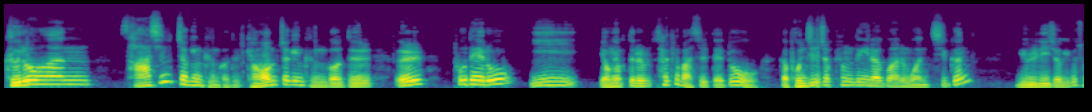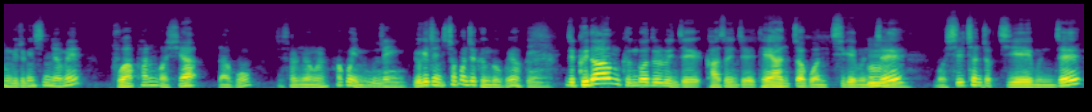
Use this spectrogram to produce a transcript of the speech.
그러한 사실적인 근거들, 경험적인 근거들을 토대로 이 영역들을 살펴봤을 때도 그러니까 본질적 평등이라고 하는 원칙은 윤리적이고 종교적인 신념에 부합하는 것이야 라고 이제 설명을 하고 있는 거죠. 네. 이게 이제 첫 번째 근거고요. 네. 이제 그 다음 근거들로 이제 가서 이제 대안적 원칙의 문제, 음. 뭐 실천적 지혜의 문제,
